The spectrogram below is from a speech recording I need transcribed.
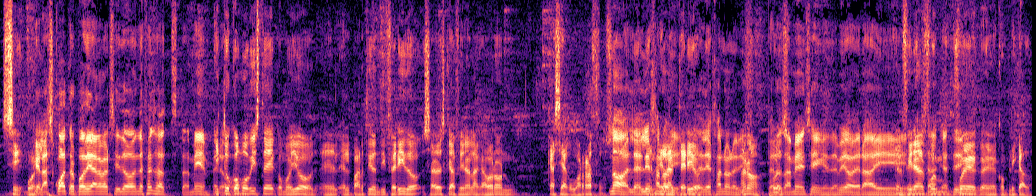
Sí, bueno. Que las cuatro podían haber sido en defensa también. Y tú, como viste, como yo, el, el partido en diferido, sabes que al final acabaron casi a guarrazos. No, el de Lieja El- no, el vi, anterior. el de Lieja no lo he Ah, no, pero pues también sí, debió haber ahí. el final fue eh, complicado.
